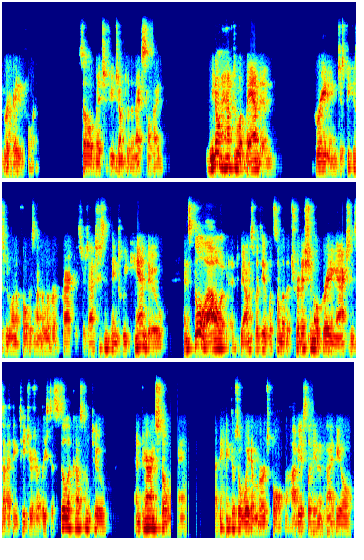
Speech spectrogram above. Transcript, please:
you're graded for it so mitch if you jump to the next slide we don't have to abandon grading just because we want to focus on deliberate practice there's actually some things we can do and still allow, to be honest with you, with some of the traditional grading actions that I think teachers are at least still accustomed to, and parents still. want. I think there's a way to merge both. Obviously, in an ideal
